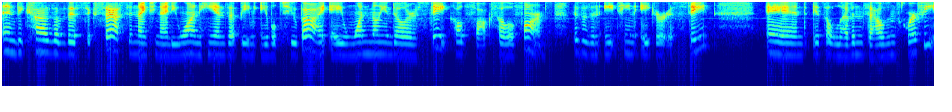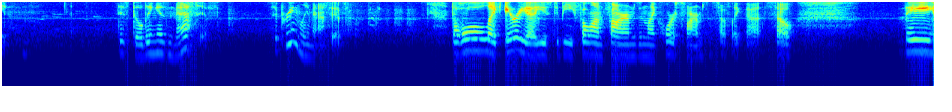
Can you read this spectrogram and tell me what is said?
And because of this success in 1991, he ends up being able to buy a $1 million estate called Fox Hollow Farms. This is an 18 acre estate and it's 11,000 square feet. This building is massive, supremely massive the whole like area used to be full on farms and like horse farms and stuff like that. So they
